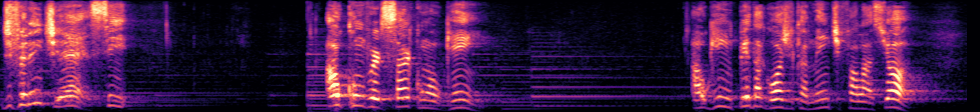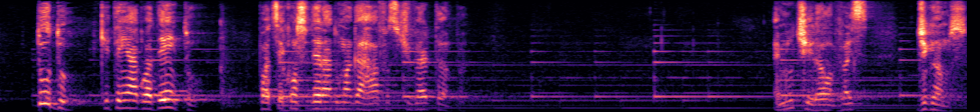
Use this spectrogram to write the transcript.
Diferente é se, ao conversar com alguém, alguém pedagogicamente falasse: ó, tudo que tem água dentro pode ser considerado uma garrafa se tiver tampa. É mentira, óbvio, mas digamos.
